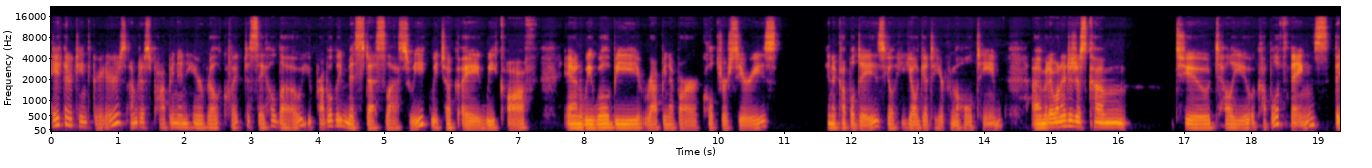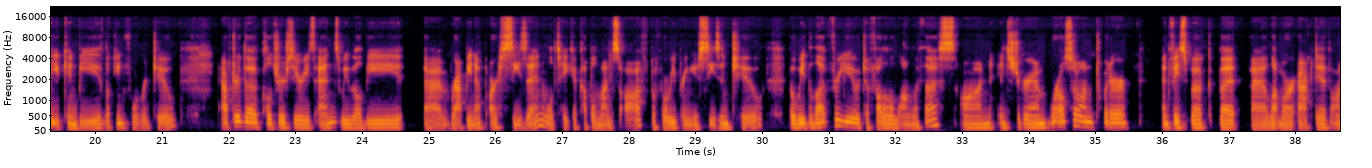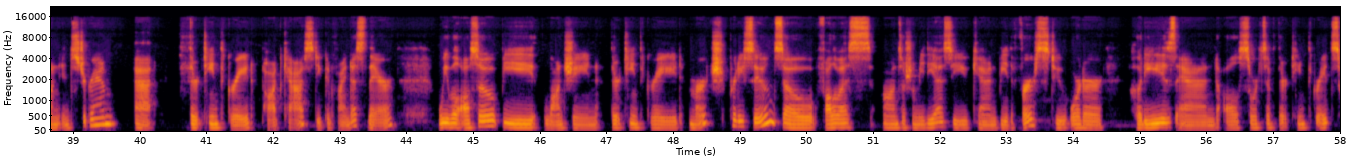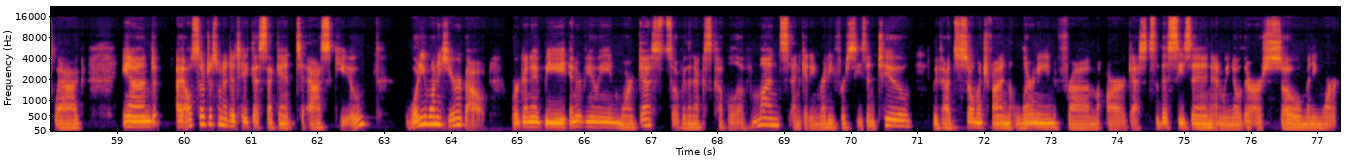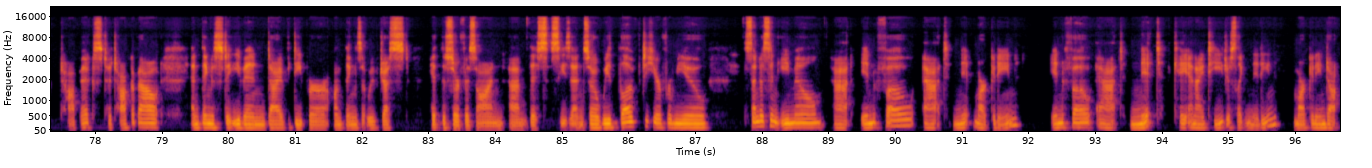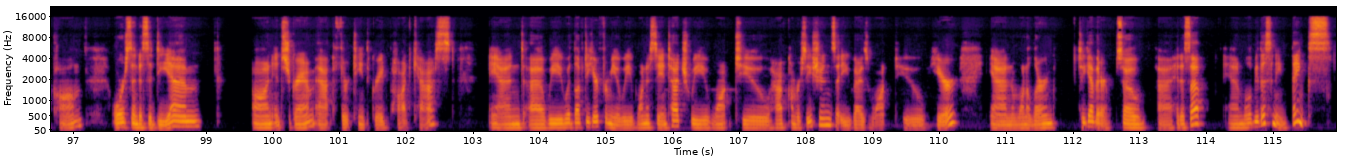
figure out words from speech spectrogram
Hey, 13th graders. I'm just popping in here real quick to say hello. You probably missed us last week. We took a week off and we will be wrapping up our culture series in a couple days. You'll you'll get to hear from the whole team. Um, but I wanted to just come to tell you a couple of things that you can be looking forward to. After the culture series ends, we will be um, wrapping up our season. We'll take a couple months off before we bring you season two. But we'd love for you to follow along with us on Instagram. We're also on Twitter and Facebook, but a lot more active on Instagram at 13th grade podcast. You can find us there. We will also be launching 13th grade merch pretty soon. So follow us on social media so you can be the first to order hoodies and all sorts of 13th grade swag. And I also just wanted to take a second to ask you what do you want to hear about? We're going to be interviewing more guests over the next couple of months and getting ready for season two. We've had so much fun learning from our guests this season, and we know there are so many more topics to talk about and things to even dive deeper on things that we've just hit the surface on um, this season. So we'd love to hear from you. Send us an email at info at knit marketing info at knit, K N I T, just like knitting, marketing.com, or send us a DM on Instagram at 13th grade podcast. And uh, we would love to hear from you. We want to stay in touch. We want to have conversations that you guys want to hear and want to learn together. So uh, hit us up and we'll be listening. Thanks.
